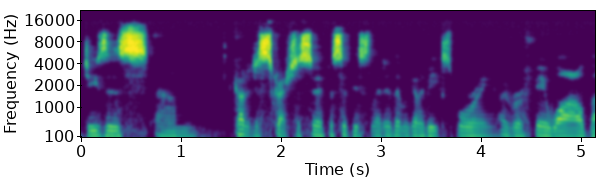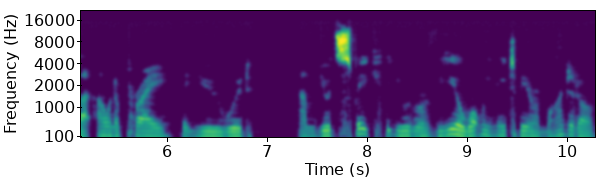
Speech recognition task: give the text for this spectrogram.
Jesus, um, kind of just scratch the surface of this letter that we're going to be exploring over a fair while, but I want to pray that you would um, you would speak, that you would reveal what we need to be reminded of.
